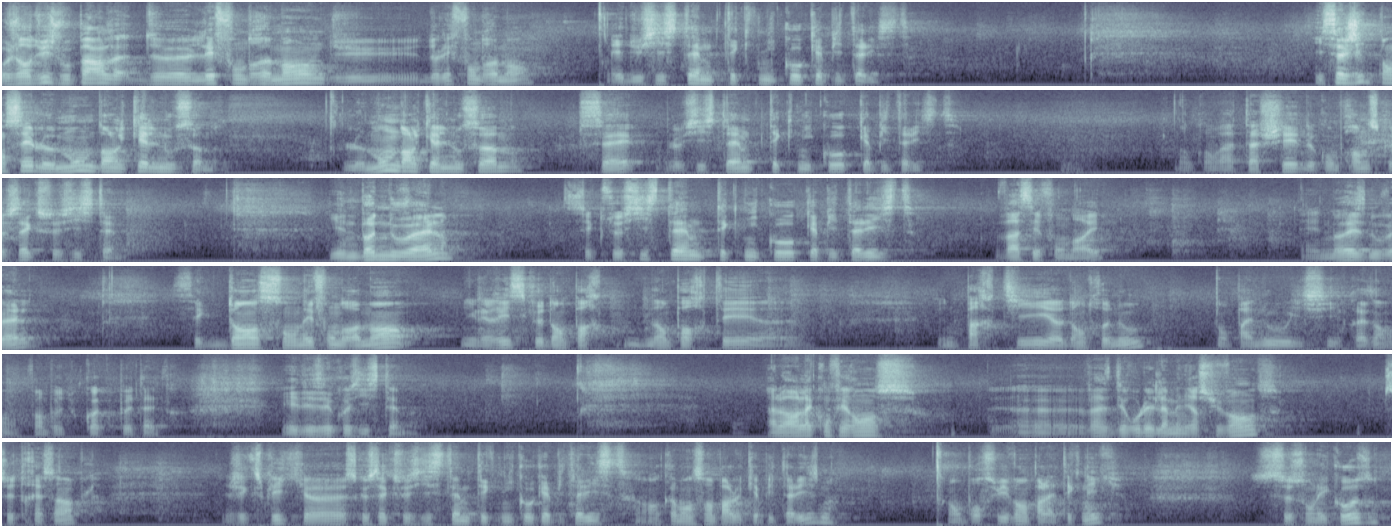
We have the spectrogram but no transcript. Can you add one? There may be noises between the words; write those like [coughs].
Aujourd'hui, je vous parle de l'effondrement et du système technico-capitaliste. Il s'agit de penser le monde dans lequel nous sommes. Le monde dans lequel nous sommes, c'est le système technico-capitaliste. Donc on va tâcher de comprendre ce que c'est que ce système. Il y a une bonne nouvelle, c'est que ce système technico-capitaliste va s'effondrer. Et une mauvaise nouvelle, c'est que dans son effondrement, il risque d'emporter euh, une partie d'entre nous, non pas nous ici présents, enfin quoi que peut-être, et des écosystèmes. Alors la conférence euh, va se dérouler de la manière suivante. C'est très simple. J'explique euh, ce que c'est que ce système technico-capitaliste en commençant par le capitalisme, en poursuivant par la technique. Ce sont les causes.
